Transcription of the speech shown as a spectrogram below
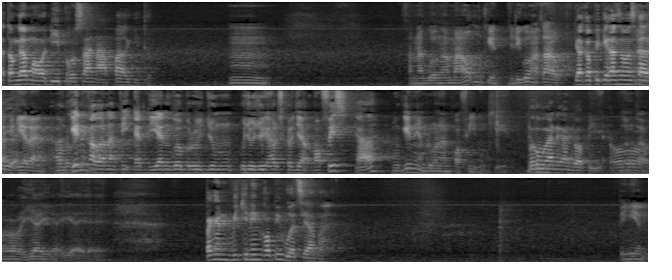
Atau enggak mau di perusahaan apa gitu? hmm, karena gue nggak mau mungkin jadi gue nggak tahu Gak kepikiran sama sekali ya? kepikiran Ah, mungkin kalau nanti at the end gue berujung ujung-ujungnya harus kerja office Hah? mungkin yang berhubungan coffee mungkin Berhubungan dengan kopi. Tahu. Oh iya iya iya iya. Pengen bikinin kopi buat siapa? pingin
